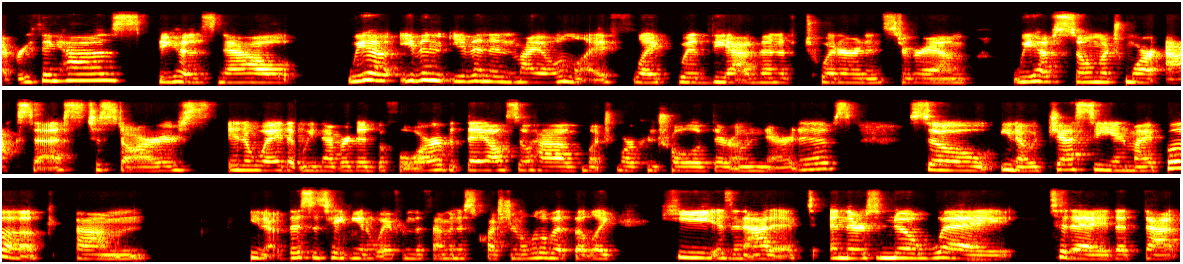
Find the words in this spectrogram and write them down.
everything has because now we have even even in my own life, like with the advent of Twitter and Instagram, we have so much more access to stars in a way that we never did before. But they also have much more control of their own narratives. So, you know, Jesse in my book, um, you know, this is taking it away from the feminist question a little bit, but like he is an addict, and there's no way today that that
